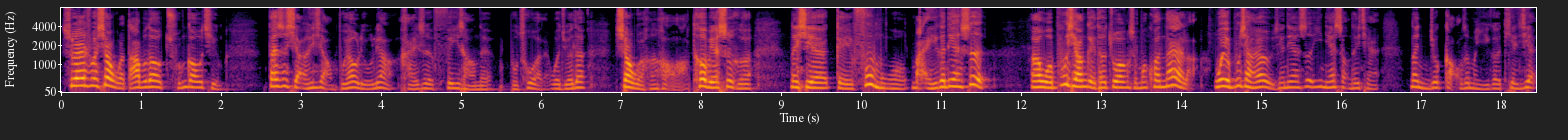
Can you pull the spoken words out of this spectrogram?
虽然说效果达不到纯高清，但是想一想，不要流量还是非常的不错的。我觉得效果很好啊，特别适合。那些给父母买一个电视，啊，我不想给他装什么宽带了，我也不想要有线电视，一年省的钱，那你就搞这么一个天线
